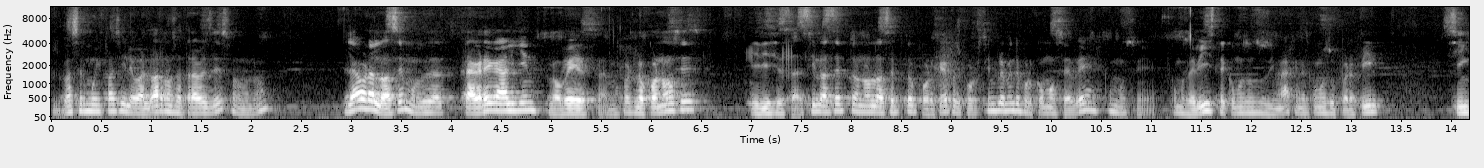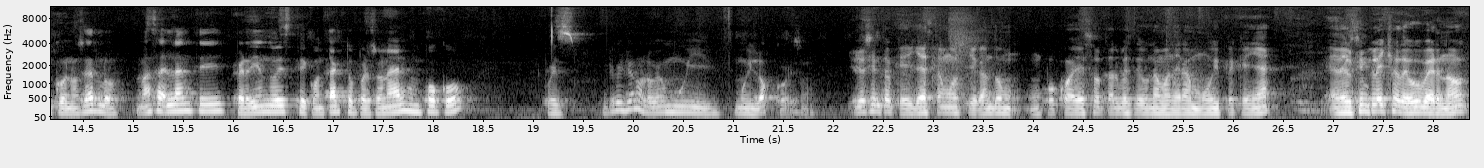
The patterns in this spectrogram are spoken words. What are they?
pues, va a ser muy fácil evaluarnos a través de eso, ¿no? Ya ahora lo hacemos, o sea, te agrega alguien, lo ves, a lo mejor lo conoces y dices, si lo acepto o no lo acepto, ¿por qué? Pues por, simplemente por cómo se ve, cómo se, cómo se viste, cómo son sus imágenes, cómo es su perfil, sin conocerlo. Más adelante, perdiendo este contacto personal un poco, pues yo, yo no lo veo muy, muy loco eso. Yo siento que ya estamos llegando un poco a eso, tal vez de una manera muy pequeña. En el simple hecho de Uber, ¿no?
